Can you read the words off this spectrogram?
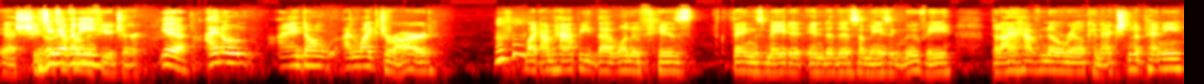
Yeah, she's Do you have from any- the future. yeah I don't. I don't. I like Gerard. Mm-hmm. Like I'm happy that one of his things made it into this amazing movie, but I have no real connection to Peni,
